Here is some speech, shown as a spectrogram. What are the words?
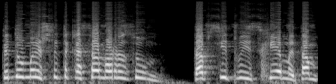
ти думаєш, ти така сама розумна. Та всі твої схеми там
